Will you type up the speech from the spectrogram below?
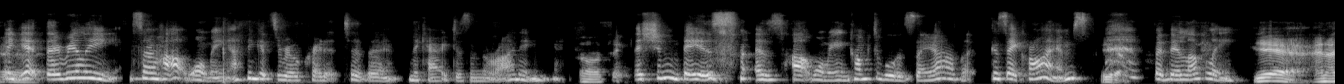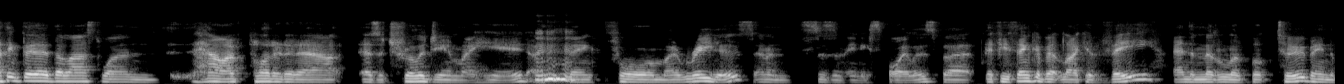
but yet they're really so heartwarming. I think it's a real credit to the the characters and the writing. oh thank They shouldn't be as as heartwarming and comfortable as they are, but because they're crimes, yeah but they're lovely. yeah and i think the the last one how i've plotted it out as a trilogy in my head i Mhm. think for my readers and this isn't any spoilers but if you think of it like a v and the middle of book two being the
